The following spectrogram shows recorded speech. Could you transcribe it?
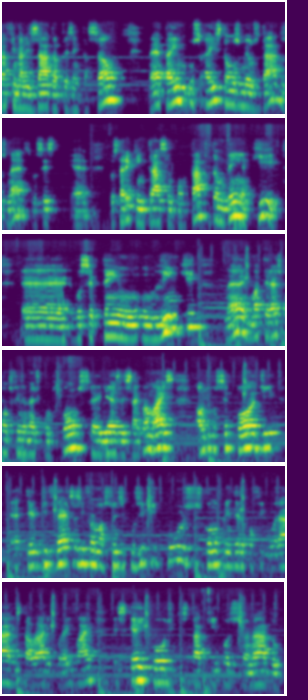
tá finalizada a apresentação. Né? Tá aí, aí estão os meus dados, né? Se vocês é, gostaria que entrassem em contato, também aqui é, você tem um, um link né, materiais.findernet.com, é, Yesley Saiba Mais, onde você pode é, ter diversas informações, inclusive de cursos, como aprender a configurar, instalar e por aí vai. Esse QR Code que está aqui posicionado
